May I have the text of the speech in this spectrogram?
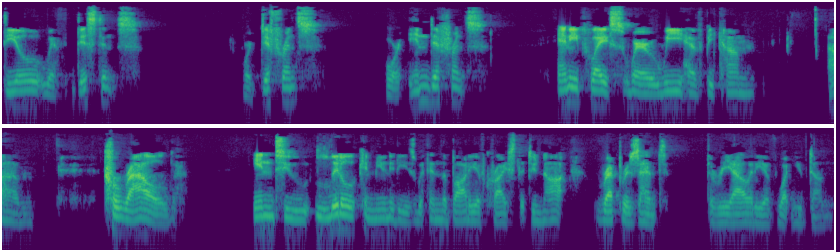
deal with distance or difference or indifference, any place where we have become um, corralled into little communities within the body of Christ that do not represent the reality of what you've done.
